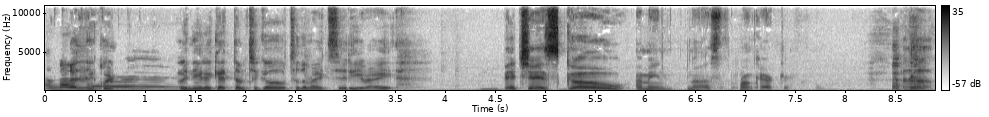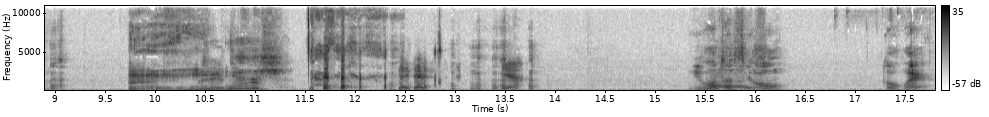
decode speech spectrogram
I'm not I think we're- We need to get them to go to the right city, right? Bitches, go! I mean, no, that's the wrong character. Um, yeah. You want us to Uh, go? Go where?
